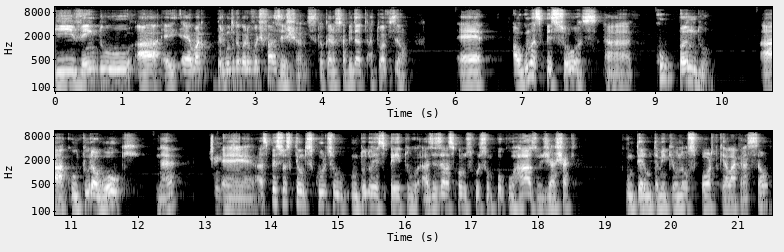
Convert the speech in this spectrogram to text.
e vendo a. É, é uma pergunta que agora eu vou te fazer, Chames, que eu quero saber da a tua visão. É, algumas pessoas ah, culpando a cultura woke, né? É, as pessoas que têm um discurso, com todo respeito, às vezes elas têm um discurso um pouco raso, de achar que. Um termo também que eu não suporto, que é lacração.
